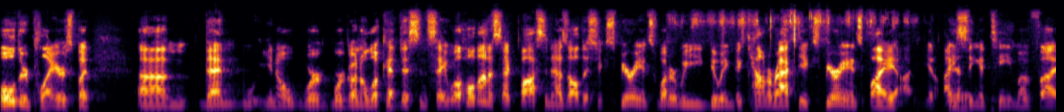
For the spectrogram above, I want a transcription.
older players, but um, then you know we're we're going to look at this and say, well, hold on a sec. Boston has all this experience. What are we doing to counteract the experience by uh, you know icing a team of uh,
